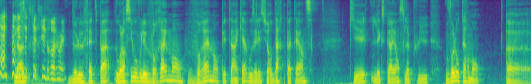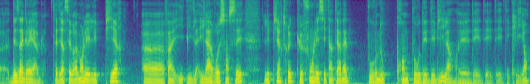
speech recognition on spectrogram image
Mais c'est très très drôle, ouais. Ne le faites pas. Ou alors si vous voulez vraiment, vraiment péter un câble, vous allez sur Dark Patterns, qui est l'expérience la plus volontairement euh, désagréable. C'est-à-dire c'est vraiment les, les pires... Euh, enfin, il, il, a recensé les pires trucs que font les sites internet pour nous prendre pour des débiles hein, et des, des, des, des clients.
